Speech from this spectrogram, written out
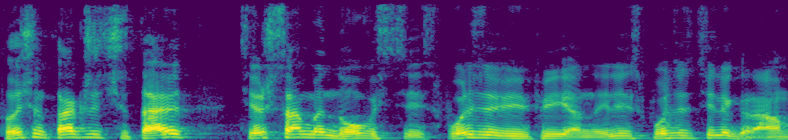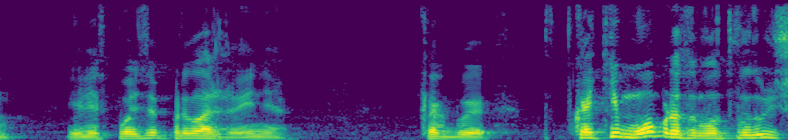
Точно так же читают те же самые новости, используя VPN, или используя Telegram, или используя приложение. Как бы, каким образом, вот вы думаете,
